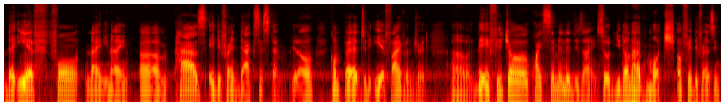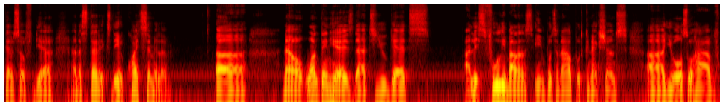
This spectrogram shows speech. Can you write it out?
the EF499 um, has a different DAC system, you know, compared to the EF500. Uh, they feature quite similar design, so you don't have much of a difference in terms of their aesthetics. They are quite similar. Uh, now, one thing here is that you get at least fully balanced input and output connections. Uh, you also have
